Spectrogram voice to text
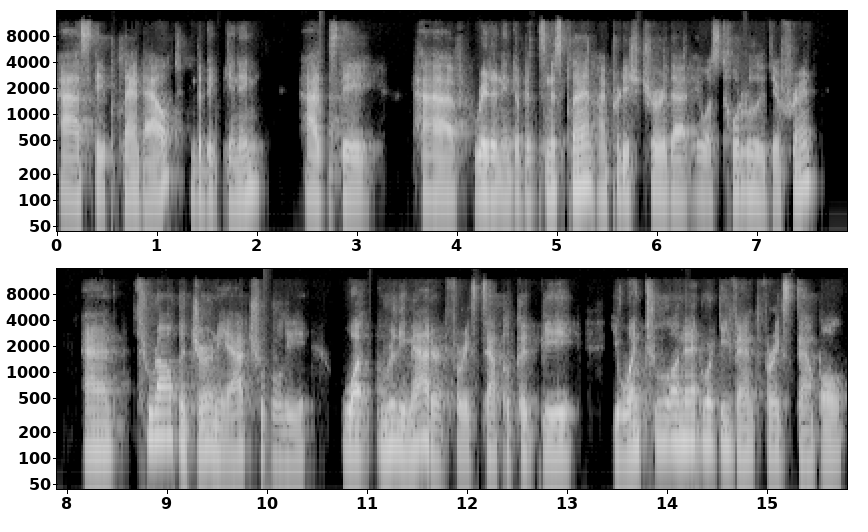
as they planned out in the beginning, as they have written in the business plan. I'm pretty sure that it was totally different. And throughout the journey, actually, what really mattered, for example, could be you went to a network event, for example,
